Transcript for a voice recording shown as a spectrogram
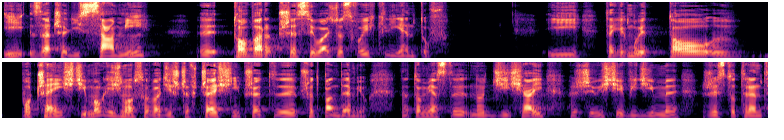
i zaczęli sami e, towar przesyłać do swoich klientów. I tak jak mówię, to e, po części mogliśmy obserwować jeszcze wcześniej, przed, przed pandemią. Natomiast no, dzisiaj rzeczywiście widzimy, że jest to trend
